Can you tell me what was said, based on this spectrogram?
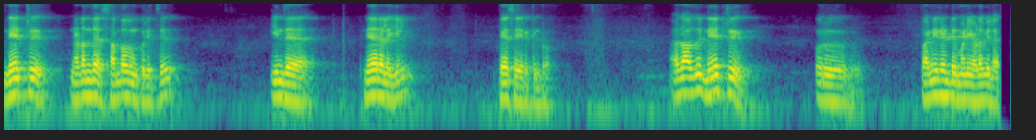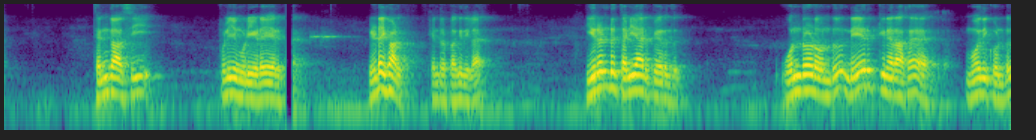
நேற்று நடந்த சம்பவம் குறித்து இந்த நேரலையில் பேச இருக்கின்றோம். அதாவது நேற்று ஒரு பன்னிரெண்டு மணி அளவில் தென்காசி புளியங்குடி இடையே இருக்க இடைகால் என்ற பகுதியில் இரண்டு தனியார் பேருந்து ஒன்றோடு ஒன்று நேருக்கு நேராக மோதிக்கொண்டு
